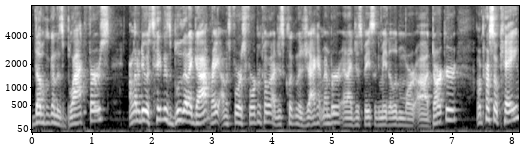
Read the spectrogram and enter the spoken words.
Double click on this black first. I'm going to do is take this blue that I got, right, on this forest foreground color. I just clicked on the jacket member, and I just basically made it a little more uh, darker. I'm going to press OK.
